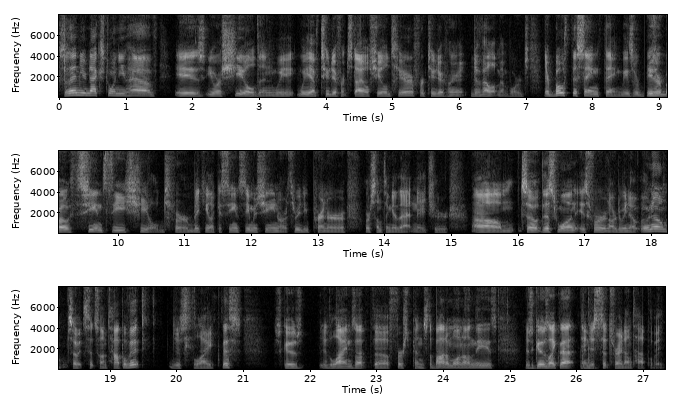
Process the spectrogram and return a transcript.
So then your next one you have is your shield and we we have two different style shields here for two different development boards. They're both the same thing. These are these are both cnc shields for making like a cnc machine or a 3d printer or something of that nature. Um, so this one is for an arduino uno so it sits on top of it just like this. Just goes it lines up the first pin's the bottom one on these just goes like that and just sits right on top of it.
